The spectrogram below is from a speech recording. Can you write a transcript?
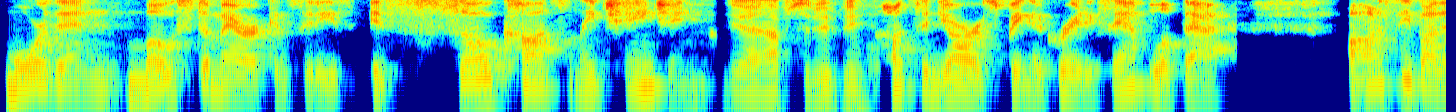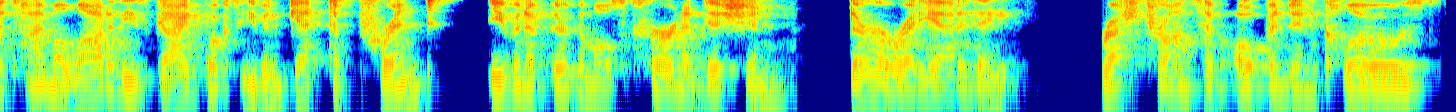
more than most American cities, is so constantly changing. Yeah, absolutely. Hudson Yards being a great example of that. Honestly, by the time a lot of these guidebooks even get to print, even if they're the most current edition, they're already out of date. Restaurants have opened and closed.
